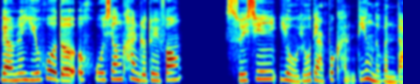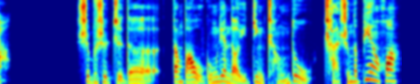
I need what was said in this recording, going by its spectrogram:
两人疑惑的互相看着对方，随心又有点不肯定的问道：“是不是指的当把武功练到一定程度产生的变化？”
